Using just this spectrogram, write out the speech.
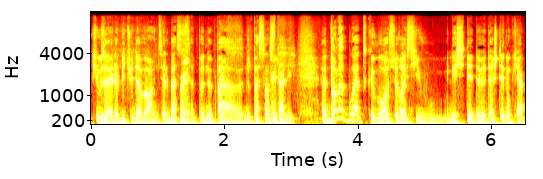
Si vous avez l'habitude d'avoir une selle basse, Oui. ça peut ne pas euh, ne pas s'installer. Dans la boîte que vous recevrez si vous décidez de- d'acheter, donc il y a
